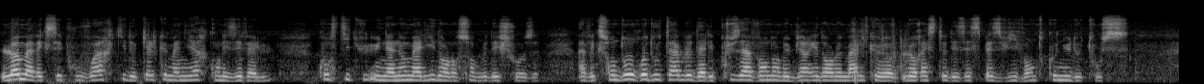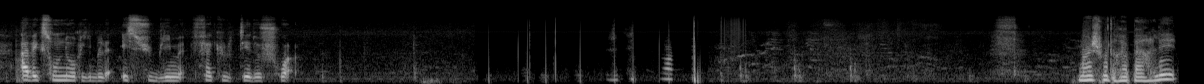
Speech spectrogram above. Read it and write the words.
L'homme avec ses pouvoirs qui, de quelque manière qu'on les évalue, constitue une anomalie dans l'ensemble des choses, avec son don redoutable d'aller plus avant dans le bien et dans le mal que le reste des espèces vivantes connues de tous, avec son horrible et sublime faculté de choix. Moi, je voudrais parler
